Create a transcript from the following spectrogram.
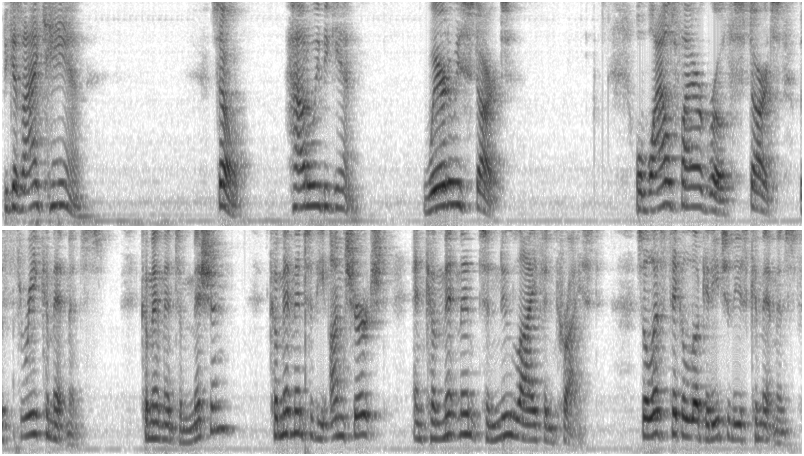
Because I can. So, how do we begin? Where do we start? Well, wildfire growth starts with three commitments commitment to mission, commitment to the unchurched, and commitment to new life in Christ. So let's take a look at each of these commitments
